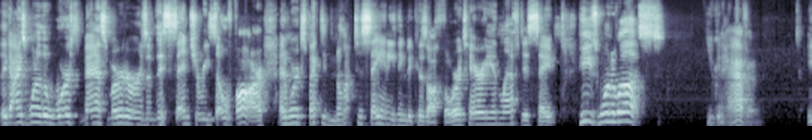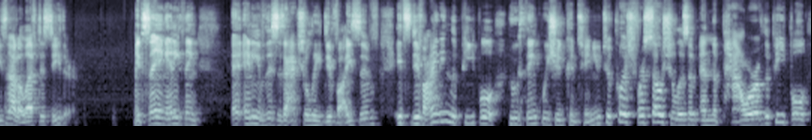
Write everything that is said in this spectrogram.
The guy's one of the worst mass murderers of this century so far, and we're expected not to say anything because authoritarian leftists say, he's one of us. You can have him. He's not a leftist either. If saying anything any of this is actually divisive. It's dividing the people who think we should continue to push for socialism and the power of the people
